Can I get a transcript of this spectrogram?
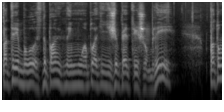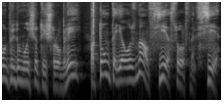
потребовалось дополнительно ему оплатить еще 5000 рублей, потом он придумал еще 1000 рублей, потом-то я узнал, все сосны, все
